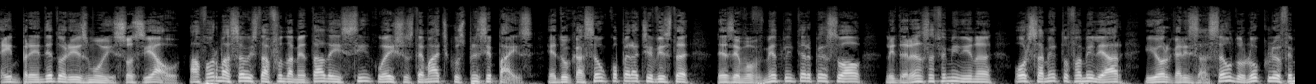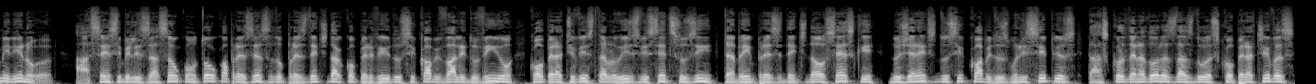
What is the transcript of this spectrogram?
empreendedorismo e social. A formação está fundamentada em cinco eixos temáticos principais: educação cooperativista, desenvolvimento interpessoal, liderança feminina, orçamento familiar e organização do núcleo feminino. A sensibilização contou com a presença do presidente da Cooperville do Cicobi Vale do Vinho, cooperativista Luiz Vicente Suzin, também presidente da OSESC, dos gerentes do Cicobi dos municípios das coordenadoras das duas cooperativas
